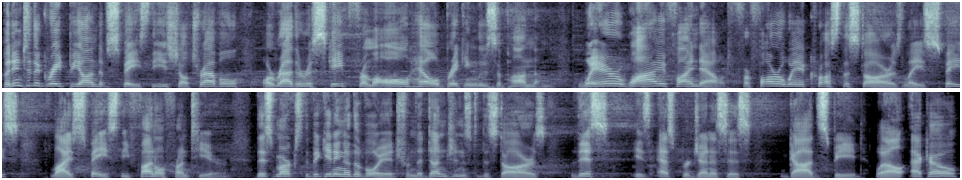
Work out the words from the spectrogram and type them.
But into the great beyond of space these shall travel, or rather escape from all hell breaking loose upon them. Where, why, find out. For far away across the stars lays space, lies space, the final frontier. This marks the beginning of the voyage from the dungeons to the stars. This is Esper Genesis. Godspeed. Well, Echo,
